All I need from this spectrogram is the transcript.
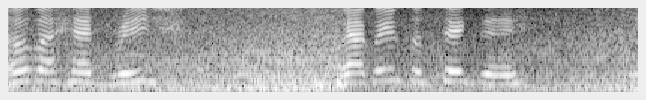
Overhead bridge. We are going to take the we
